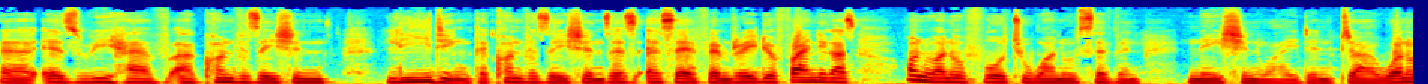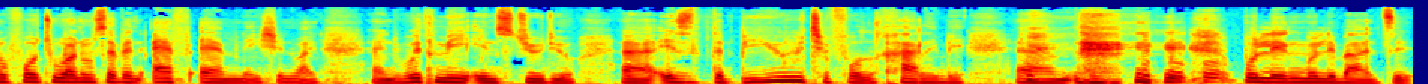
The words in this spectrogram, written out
uh, as we have uh, conversations leading the conversations as SAFM Radio, finding us on 104 to 107 nationwide and uh, 104 to 107 FM nationwide. And with me in studio uh, is the beautiful Haribe um, Puleng Molebatsi.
